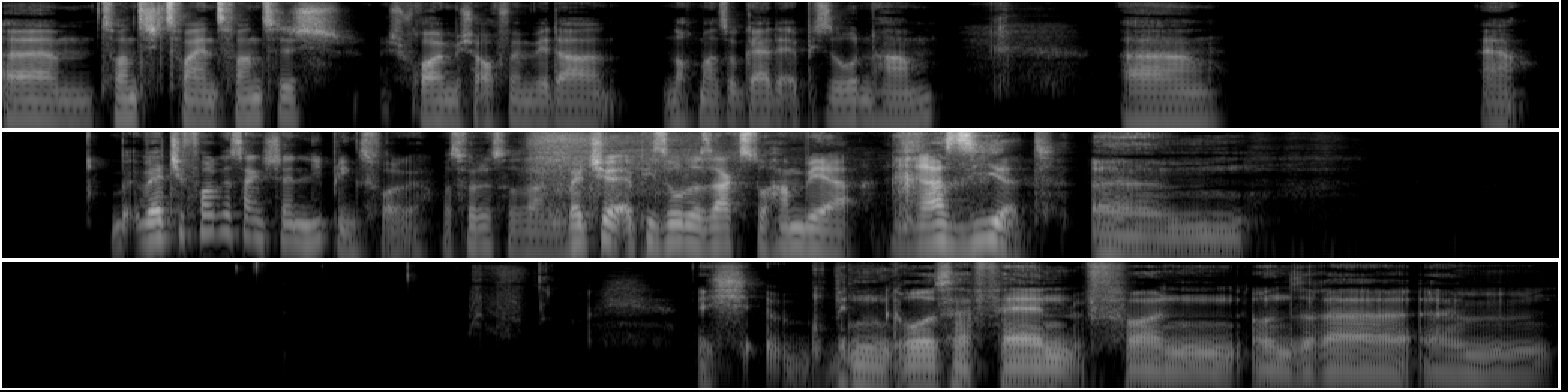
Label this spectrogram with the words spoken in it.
Ähm, 2022. Ich freue mich auch, wenn wir da nochmal so geile Episoden haben. Äh, ja. Welche Folge ist eigentlich deine Lieblingsfolge? Was würdest du sagen? Welche Episode sagst du, haben wir rasiert? Ähm, ich bin ein großer Fan von unserer, ähm,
